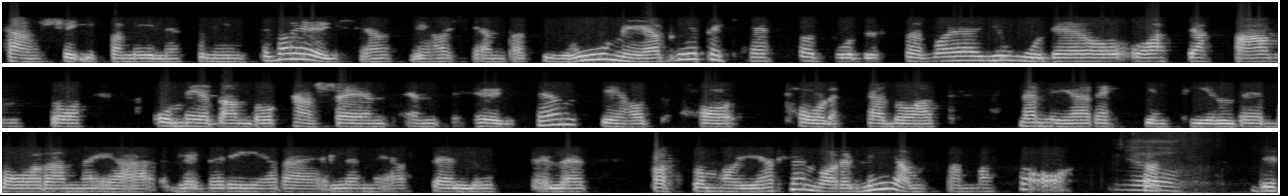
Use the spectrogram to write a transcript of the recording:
kanske i familjen som inte var högkänslig har känt att jo, men jag blev bekräftad både för vad jag gjorde och, och att jag fanns och, och medan då kanske en, en högkänslig har, har tolkat då att nej, men jag räcker inte till, det är bara när jag levererar eller när jag ställer upp eller fast de har egentligen varit med om samma sak. Ja. det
